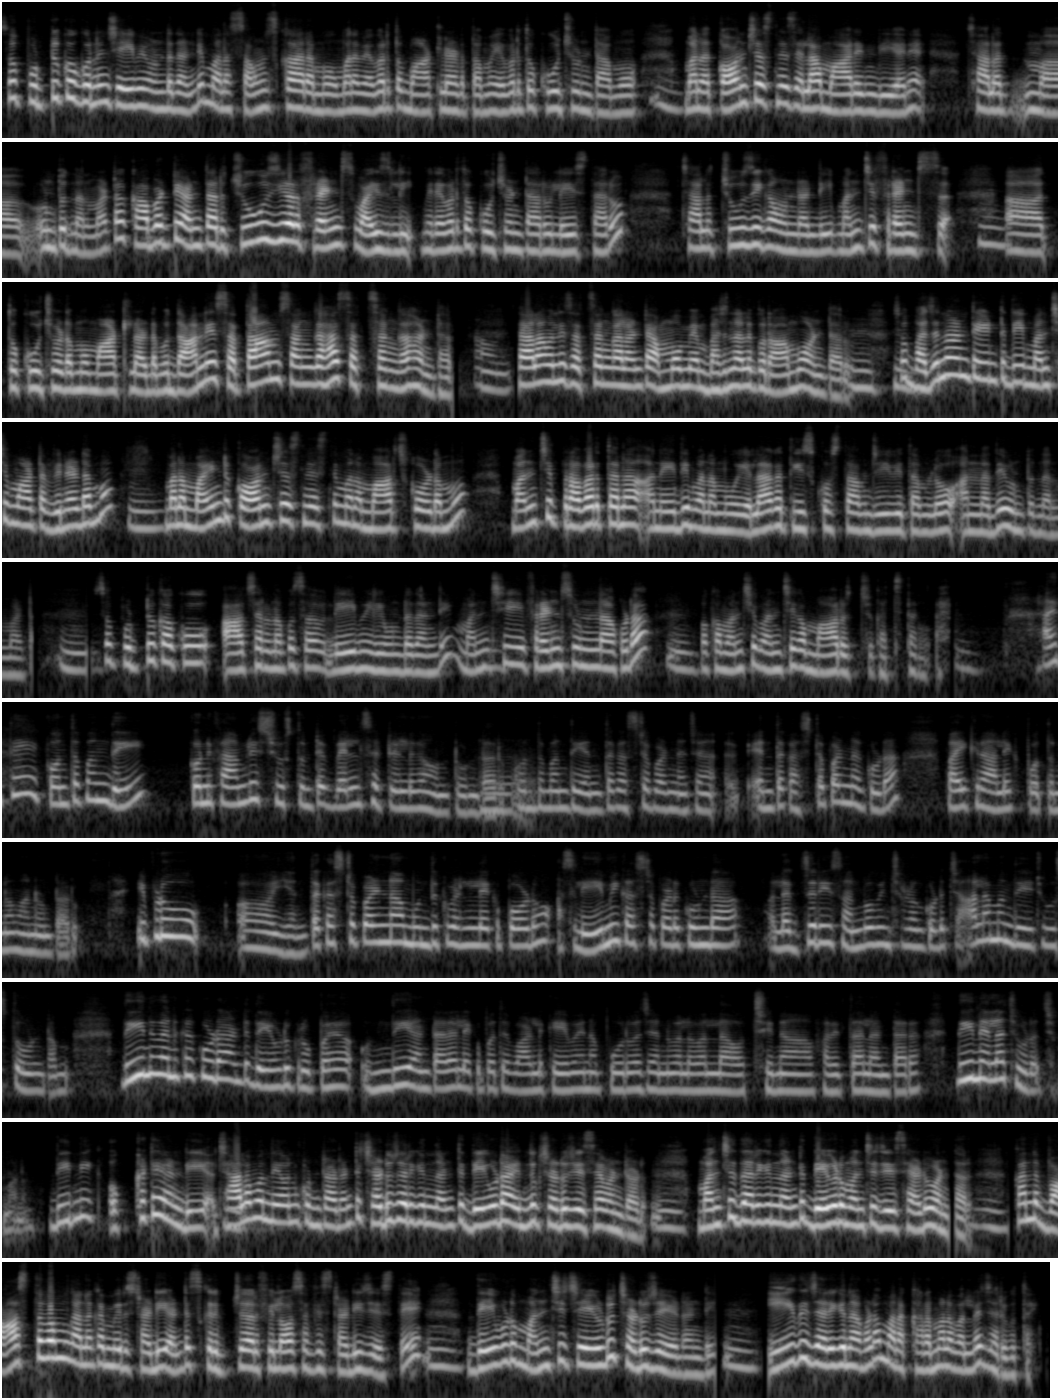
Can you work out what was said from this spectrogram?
సో పుట్టుక గురించి ఏమీ ఉండదండి. మన సంస్కారము మనం ఎవరితో మాట్లాడతాము ఎవరితో కూర్చుంటాము మన కాన్షియస్నెస్ ఎలా మారింది అని చాలా ఉంటుందన్నమాట. కాబట్టి అంటారు చూజ్ యువర్ ఫ్రెండ్స్ వైజ్లీ మీరు ఎవరితో కూర్చుంటారు లేస్తారు చాలా చూజీగా ఉండండి. మంచి ఫ్రెండ్స్తో కూర్చోవడము మాట్లాడడము దాన్నే సతాం సంగ సత్సంగ అంటారు. చాలా మంది సత్సంగాలు అంటే అమ్మో మేము భజనలకు రాము అంటారు. సో భజన అంటే ఏంటిది? మంచి మాట వినడము మన మైండ్ కాన్షియస్నెస్ని మనం మార్చుకోవడము మంచి ప్రవర్తన అనేది మనము ఎలాగ తీసుకొస్తాం జీవితంలో అన్నదే ఉంటుందన్నమాట. సో పుట్టుకకు ఆచరణకు ఏమీ ఉండదండి. మంచి ఫ్రెండ్స్ ఉన్నా కూడా ఒక మంచి మంచిగా మారొచ్చు ఖచ్చితంగా. అయితే కొంతమంది కొన్ని ఫ్యామిలీస్ చూస్తుంటే వెల్ సెటిల్డ్గా ఉంటుంటారు. కొంతమంది ఎంత కష్టపడినా చ- ఎంత కష్టపడినా కూడా పైకి రాలేకపోతున్నాం అని ఉంటారు. ఇప్పుడు ఎంత కష్టపడినా ముందుకు వెళ్ళలేకపోవడం అసలు ఏమీ కష్టపడకుండా లగ్జరీస్ అనుభవించడం కూడా చాలా మంది చూస్తూ ఉంటాం. దీని వెనుక కూడా అంటే దేవుడి కృప ఉంది అంటారా? లేకపోతే వాళ్ళకి ఏమైనా పూర్వజన్మల వల్ల వచ్చిన ఫలితాలు అంటారా? దీన్ని ఎలా చూడొచ్చు మనం? దీన్ని ఒక్కటే అండి. చాలా మంది ఏమనుకుంటాడంటే చెడు జరిగిందంటే దేవుడా ఎందుకు చెడు చేసావంటాడు. మంచి జరిగిందంటే దేవుడు మంచి చేశాడు అంటారు. కానీ వాస్తవం గనక మీరు స్టడీ అంటే స్క్రిప్చర్ ఫిలాసఫీ స్టడీ చేస్తే దేవుడు మంచి చేయుడు చెడు చేయడండి. ఏది జరిగినా కూడా మన కర్మల వల్లే జరుగుతాయి.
